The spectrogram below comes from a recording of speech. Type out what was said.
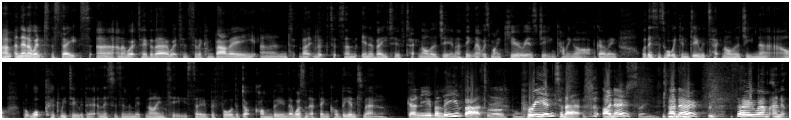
Um, and then I went to the States uh, and I worked over there, worked in Silicon Valley and like looked at some innovative technology. And I think that was my curious gene coming up, going, well, this is what we can do with technology now, but what could we do with it? And this was in the mid 90s. So before the dot com boom, there wasn't a thing called the internet. Yeah. Can you believe that? Pre-internet. I know. I know. So, um, and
